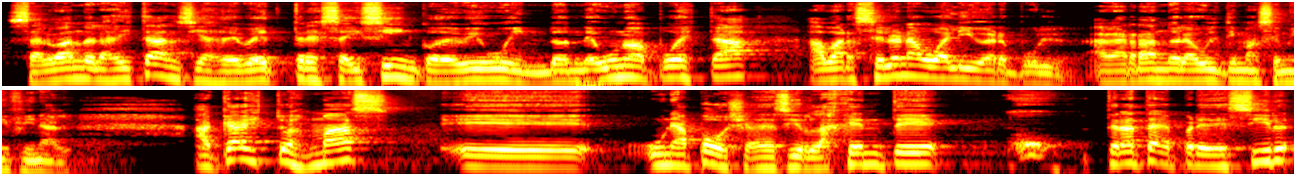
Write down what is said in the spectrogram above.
salvando las distancias, de Bet365, de B-Win, donde uno apuesta a Barcelona o a Liverpool, agarrando la última semifinal. Acá esto es más eh, una polla, es decir, la gente trata de predecir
